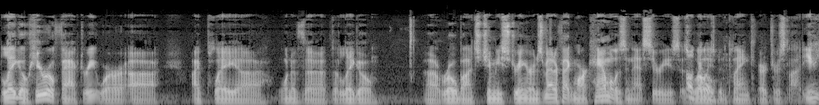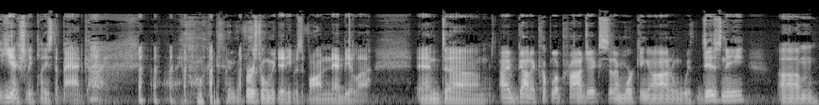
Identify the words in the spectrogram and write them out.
Lego Hero Factory, where uh, I play one of the the Lego uh, robots, Jimi Stringer. And as a matter of fact, Mark Hamill is in that series as oh, well. Cool. He's been playing characters. He, he actually plays the bad guy. uh, in the first one we did, he was Von Nebula. And um, I've got a couple of projects that I'm working on with Disney. Um,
